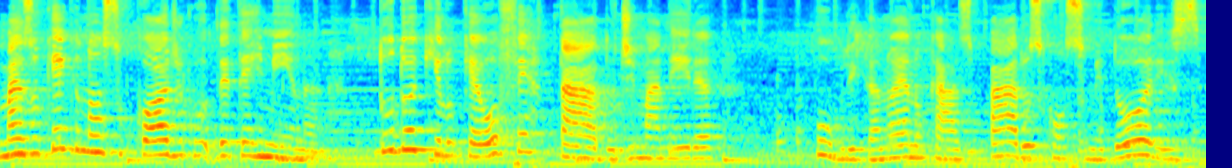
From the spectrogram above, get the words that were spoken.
Mas o que, que o nosso código determina? Tudo aquilo que é ofertado de maneira pública, não é no caso, para os consumidores,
